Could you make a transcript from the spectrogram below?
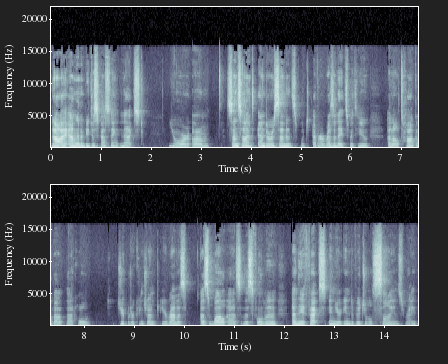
Now, I am going to be discussing next your um, sun signs and or ascendants, whichever resonates with you, and I'll talk about that whole Jupiter conjunct Uranus as well as this full moon and the effects in your individual signs, right?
